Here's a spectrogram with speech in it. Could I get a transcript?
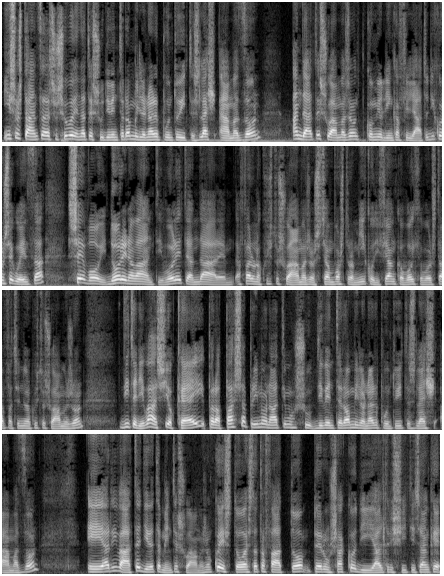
In sostanza, adesso se voi andate su diventeròmilionario.it slash Amazon andate su Amazon con il mio link affiliato. Di conseguenza, se voi d'ora in avanti volete andare a fare un acquisto su Amazon, se c'è un vostro amico di fianco a voi che sta facendo un acquisto su Amazon, ditegli va sì ok, però passa prima un attimo su diventeròmilionario.it slash Amazon e arrivate direttamente su Amazon. Questo è stato fatto per un sacco di altri siti, c'è anche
